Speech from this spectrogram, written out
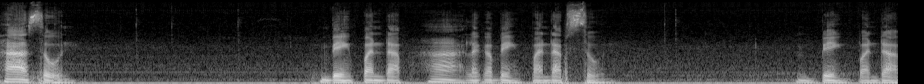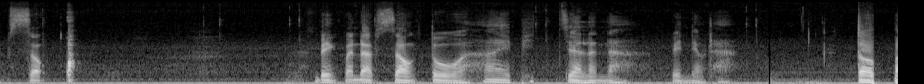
50 เบ่งปันดับ 5 แล้วก็เบ่งปันดับ 0 เบ่งปันดับ2 เบ่งปันดับ 2 ตัวให้พิจารณาเป็นแนวทาง ต่อไป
